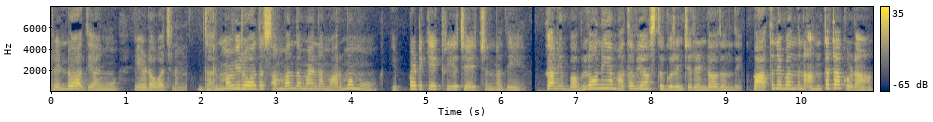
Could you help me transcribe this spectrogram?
రెండో అధ్యాయము ఏడో వచనం. ధర్మ విరోధ సంబంధమైన మర్మము ఇప్పటికే క్రియ చేయుచున్నది. కానీ బబులోనియ మత వ్యవస్థ గురించి రెండవది ఉంది. పాత నిబంధన అంతటా కూడా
